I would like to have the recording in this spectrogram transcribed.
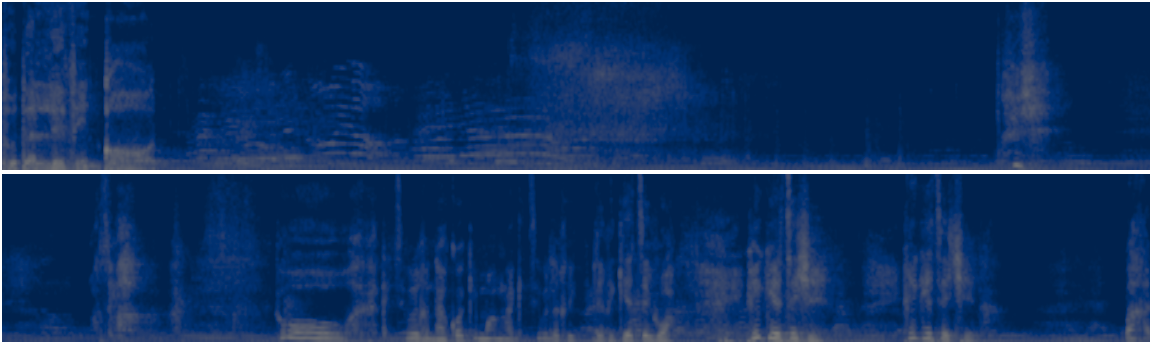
to the living god? Oh, ke tsebe re nako ke ha ke tsebe le re re ke etse jwang? Re ke etse re ke etse tjena. Ga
